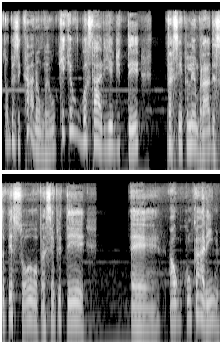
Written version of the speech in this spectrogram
Então eu pensei, caramba, o que, que eu gostaria de ter para sempre lembrar dessa pessoa, para sempre ter é, algo com carinho.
